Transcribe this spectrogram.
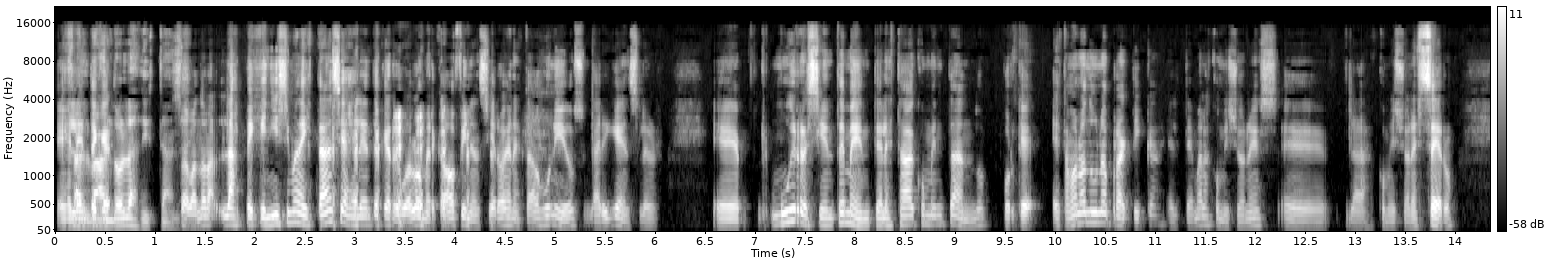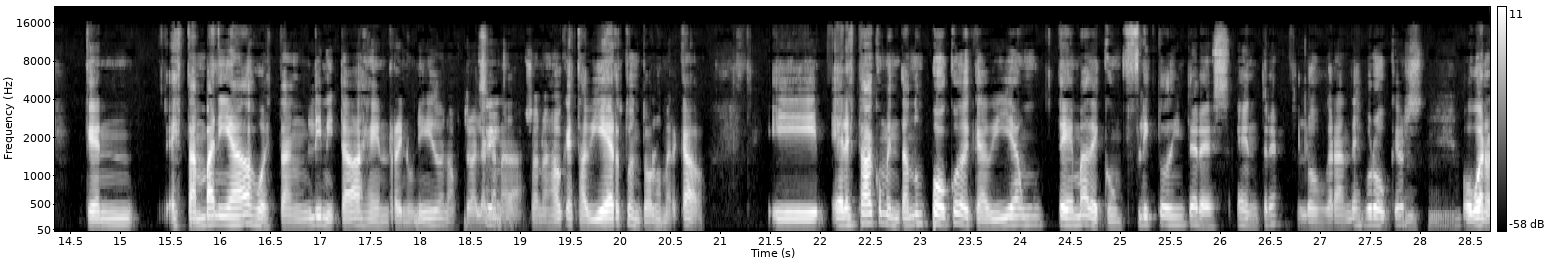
Es salvando las distancias. Salvando las pequeñísimas distancias, es el ente que regula los mercados financieros en Estados Unidos, Gary Gensler. Eh, muy recientemente él estaba comentando, porque estamos hablando de una práctica, el tema de las comisiones, eh, las comisiones cero, que están baneadas o están limitadas en Reino Unido, en Australia, Canadá. O sea, no es algo que está abierto en todos los mercados. Y él estaba comentando un poco de que había un tema de conflicto de interés entre los grandes brokers, o bueno,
